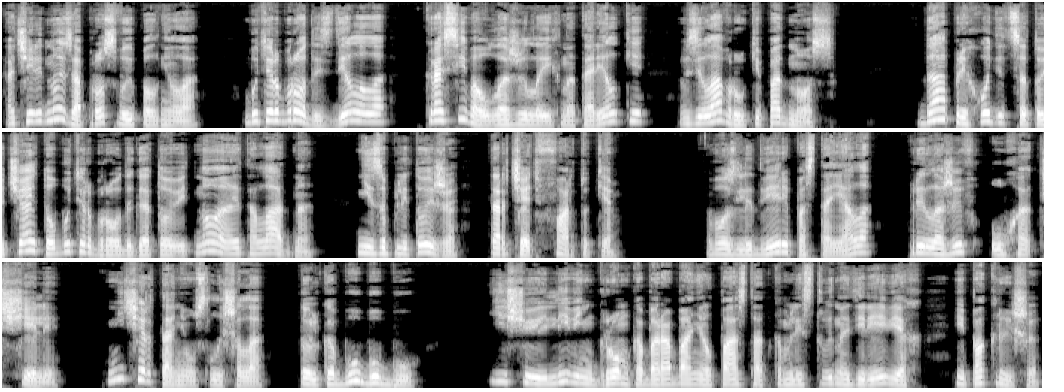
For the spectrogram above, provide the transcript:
Очередной запрос выполнила. Бутерброды сделала, красиво уложила их на тарелки, взяла в руки поднос. Да, приходится то чай, то бутерброды готовить, но это ладно. Не за плитой же торчать в фартуке. Возле двери постояла, приложив ухо к щели. Ни черта не услышала, только бу-бу-бу. Еще и ливень громко барабанил по остаткам листвы на деревьях и по крыше,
